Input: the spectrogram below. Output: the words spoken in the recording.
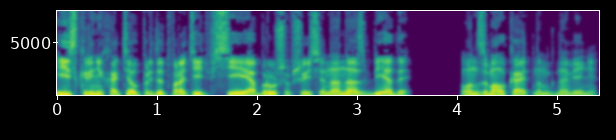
искренне хотел предотвратить все обрушившиеся на нас беды. Он замолкает на мгновение.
